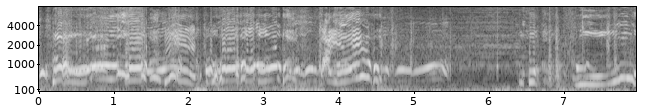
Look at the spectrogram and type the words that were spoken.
โอ้โหพี่โอ้โหไปแล้วโอ้โหโอ้โห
